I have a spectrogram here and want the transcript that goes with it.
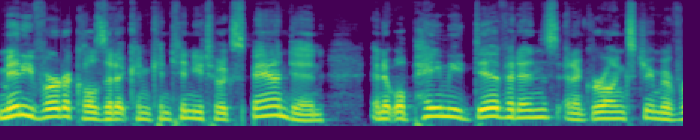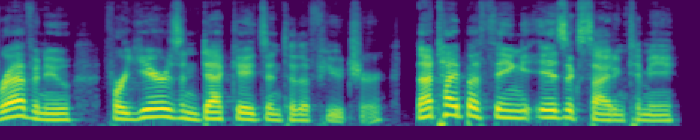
many verticals that it can continue to expand in, and it will pay me dividends and a growing stream of revenue for years and decades into the future. That type of thing is exciting to me.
